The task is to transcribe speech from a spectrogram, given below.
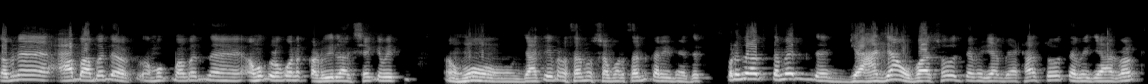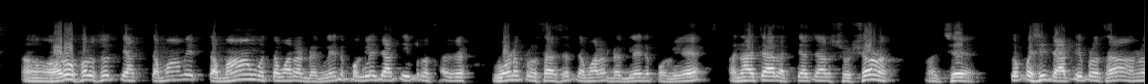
તમને આ બાબત અમુક બાબતને અમુક લોકોને કડવી લાગશે કે ભાઈ હું જાતિ પ્રથાનું સમર્થન કરીને છે. પરંતુ તમે જ્યાં જ્યાં ઊભા છો, તમે જ્યાં બેઠા છો, તમે જ્યાં આગળ હરોફરો છો, ત્યાં તમામે તમામ તમારા ડગલે ને પગલે જાતિ પ્રથા છે વર્ણ પ્રથા છે, તમારા ડગલે ને પગલે અનાચાર, અત્યાચાર, શોષણ છે. તો પછી જાતિ પ્રથા અને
